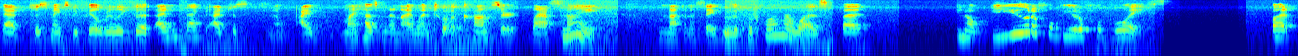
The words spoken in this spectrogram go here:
That just makes me feel really good. I, in fact, I just you know I my husband and I went to a concert last night. I'm not going to say who the performer was, but you know, beautiful, beautiful voice. But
